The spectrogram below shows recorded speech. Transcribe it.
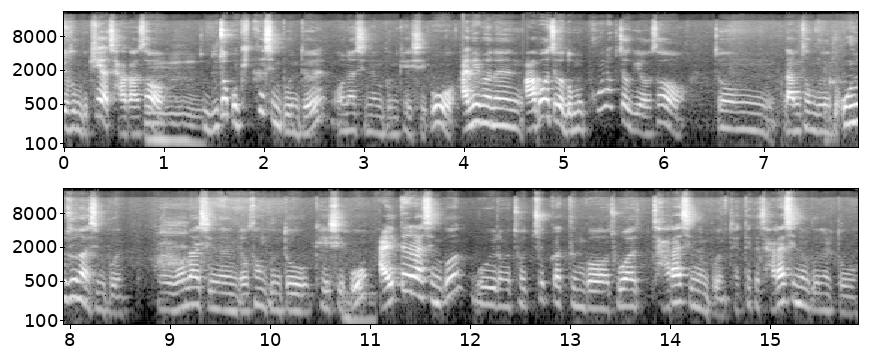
여성분 키가 작아서 음. 좀 무조건 키 크신 분들 원하시는 분 계시고 아니면은 아버지가 너무 폭력적이어서 좀 남성분은 좀 온순하신 분 원하시는 여성분도 계시고 음. 알뜰하신 분, 뭐 이런 거 저축 같은 거 좋아 잘하시는 분, 재테크 잘하시는 분을 또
